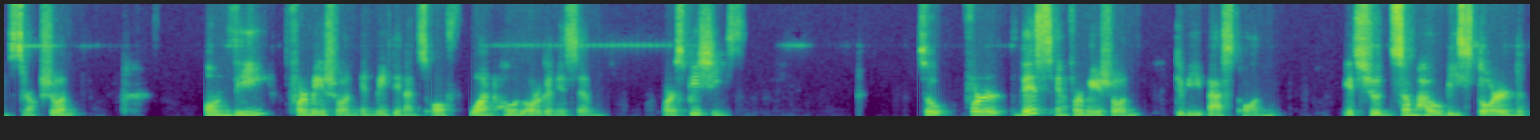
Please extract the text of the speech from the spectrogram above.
instruction on the formation and maintenance of one whole organism or species. So for this information to be passed on, it should somehow be stored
